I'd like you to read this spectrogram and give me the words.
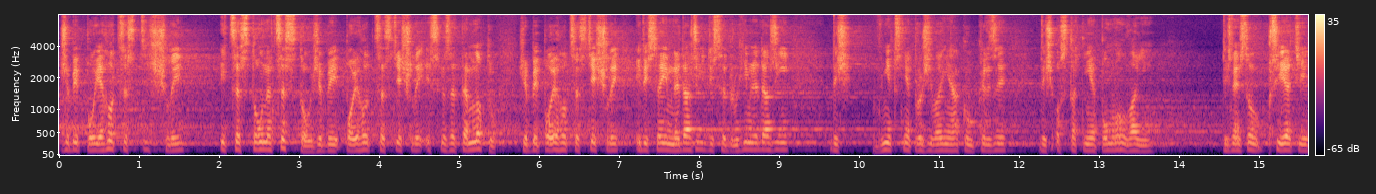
že by po jeho cestě šli i cestou necestou, že by po jeho cestě šli i skrze temnotu, že by po jeho cestě šli, i když se jim nedaří, když se druhým nedaří, když vnitřně prožívají nějakou krizi, když ostatní je pomlouvají, když nejsou přijati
